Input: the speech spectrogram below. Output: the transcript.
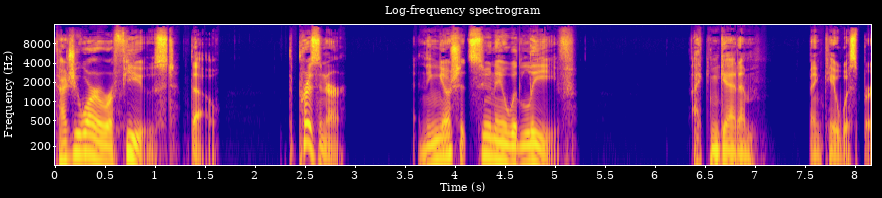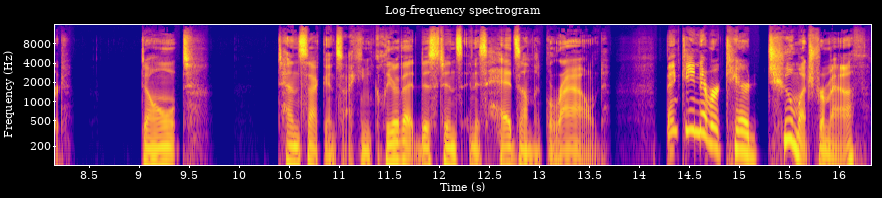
Kajiwara refused, though. The prisoner. And then Yoshitsune would leave. I can get him, Benkei whispered. Don't. Ten seconds. I can clear that distance and his head's on the ground. Benkei never cared too much for math,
